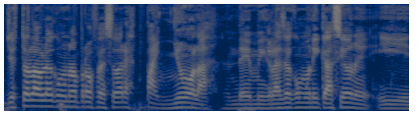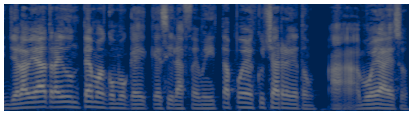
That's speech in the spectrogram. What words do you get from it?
yo esto lo hablé con una profesora española de mi clase de comunicaciones y yo le había traído un tema como que, que si las feministas pueden escuchar reggaetón. Ah, voy a eso.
